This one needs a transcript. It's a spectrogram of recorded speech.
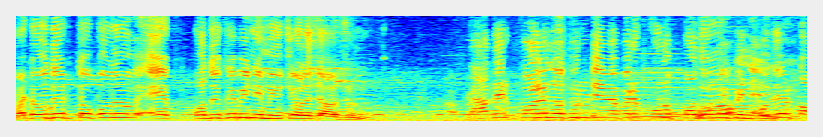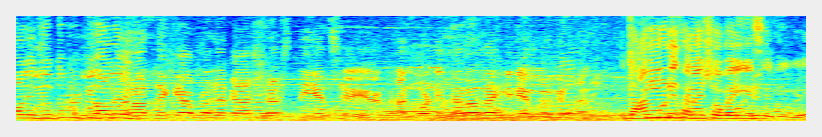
বাট ওদের তো কোনো পদক্ষেপই নেই মিউচুয়ালে যাওয়ার জন্য। তাদের কলেজ অথরিটি ব্যাপারে কোনো পদক্ষেপ নেই। ওদের কলেজ অথরিটি অলওয়েজ থানা থেকে আপনাদেরকে আশ্বাস দিয়েছে। ধানমন্ডি থানা নাকি নিউ ধানমন্ডি থানায় সবাই গেছে এদিকে।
